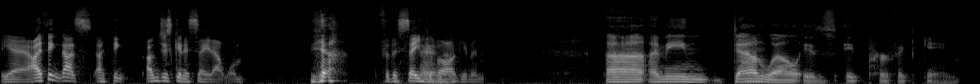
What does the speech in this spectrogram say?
yeah, I think that's. I think I'm just gonna say that one Yeah. for the sake Fair of enough. argument. Uh, I mean, Downwell is a perfect game.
